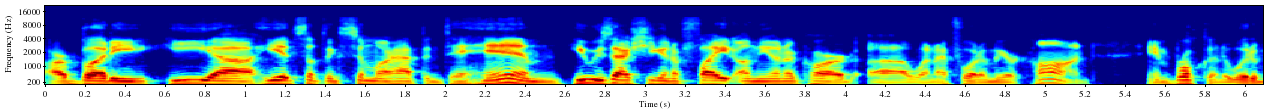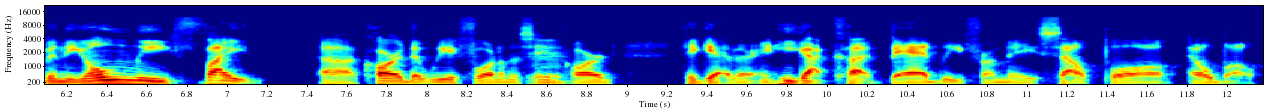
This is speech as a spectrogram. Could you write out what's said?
our buddy, he uh he had something similar happen to him. He was actually going to fight on the undercard uh when I fought Amir Khan in Brooklyn. It would have been the only fight uh card that we fought on the same Mm. card together, and he got cut badly from a southpaw elbow.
